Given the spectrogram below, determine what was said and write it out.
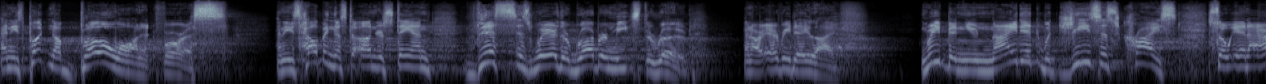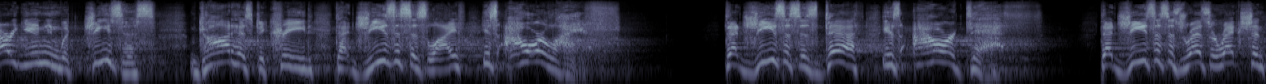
and he's putting a bow on it for us. And he's helping us to understand this is where the rubber meets the road in our everyday life. We've been united with Jesus Christ. So, in our union with Jesus, God has decreed that Jesus' life is our life, that Jesus' death is our death, that Jesus' resurrection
